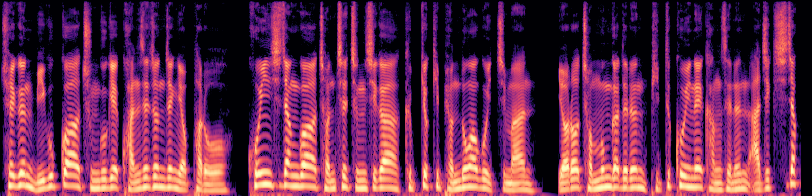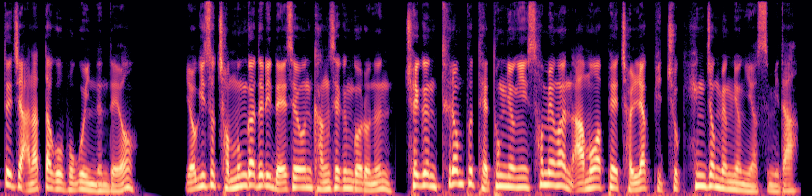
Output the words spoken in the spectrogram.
최근 미국과 중국의 관세 전쟁 여파로 코인 시장과 전체 증시가 급격히 변동하고 있지만 여러 전문가들은 비트코인의 강세는 아직 시작되지 않았다고 보고 있는데요. 여기서 전문가들이 내세운 강세 근거로는 최근 트럼프 대통령이 서명한 암호화폐 전략 비축 행정명령이었습니다.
